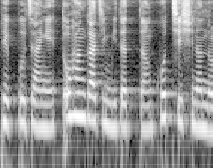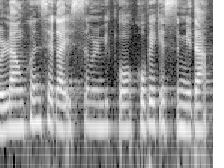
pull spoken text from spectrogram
백부장이 또 한 가지 믿었던 고치시는 놀라운 권세가 있음을 믿고 고백했습니다.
